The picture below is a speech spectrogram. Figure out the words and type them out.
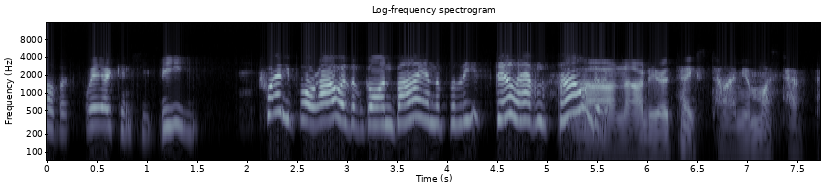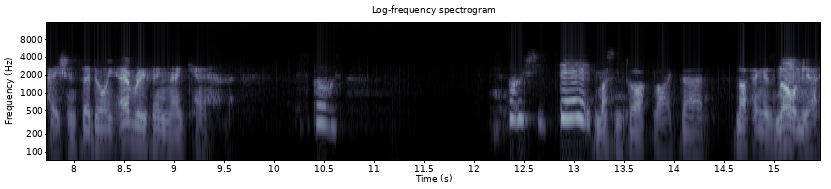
Oh, Albert, where can she be? Twenty-four hours have gone by and the police still haven't found her. No, no, dear. It takes time. You must have patience. They're doing everything they can. Suppose, suppose she's dead. You mustn't talk like that. Nothing is known yet.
